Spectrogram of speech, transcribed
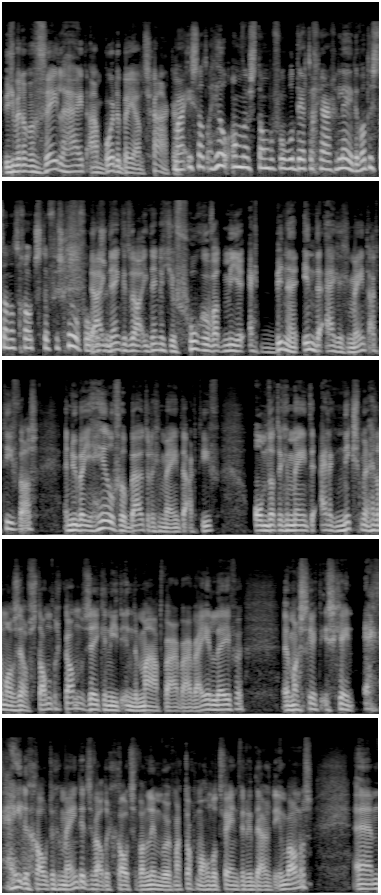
Dus je bent op een veelheid aan borden je aan het schaken. Maar is dat heel anders dan bijvoorbeeld 30 jaar geleden? Wat is dan het grootste verschil volgens Ja, ik u? denk het wel. Ik denk dat je vroeger wat meer echt binnen in de eigen gemeente actief was. En nu ben je heel veel buiten de gemeente actief omdat de gemeente eigenlijk niks meer helemaal zelfstandig kan. Zeker niet in de maat waar, waar wij in leven. Eh, Maastricht is geen echt hele grote gemeente. Het is wel de grootste van Limburg, maar toch maar 122.000 inwoners. Ehm,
